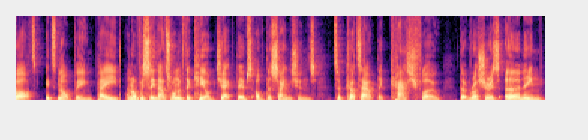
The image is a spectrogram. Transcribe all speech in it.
But it's not being paid. And obviously, that's one of the key objectives of the sanctions to cut out the cash flow that Russia is earning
